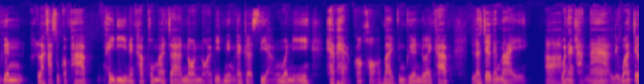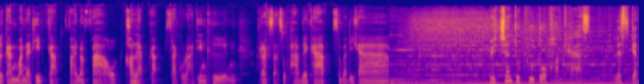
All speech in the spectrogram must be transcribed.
เพื่อนๆรักษาสุขภาพให้ดีนะครับ ผมอาจจะนอนน้อยนิดหนึ่งถ้าเกิดเสียงวันนี้แหบๆก็ขออบายเพื่อนๆด้วยครับ แล้วเจอกันใหม่ วันอังคารหน้า หรือว่าเจอกันวันอาทิตย์กับ f i n a l f o u l คอลแลบกับซากุระเที่ยงคืน รักษาสุขภาพด้วยครับ สวัสดีครับ Mission to Pluto Podcast let's get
